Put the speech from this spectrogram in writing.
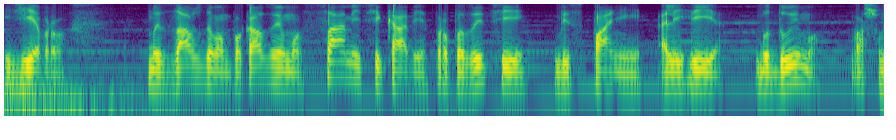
євро. Ми завжди вам показуємо самі цікаві пропозиції в Іспанії. Алігрія. Будуємо Vasco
